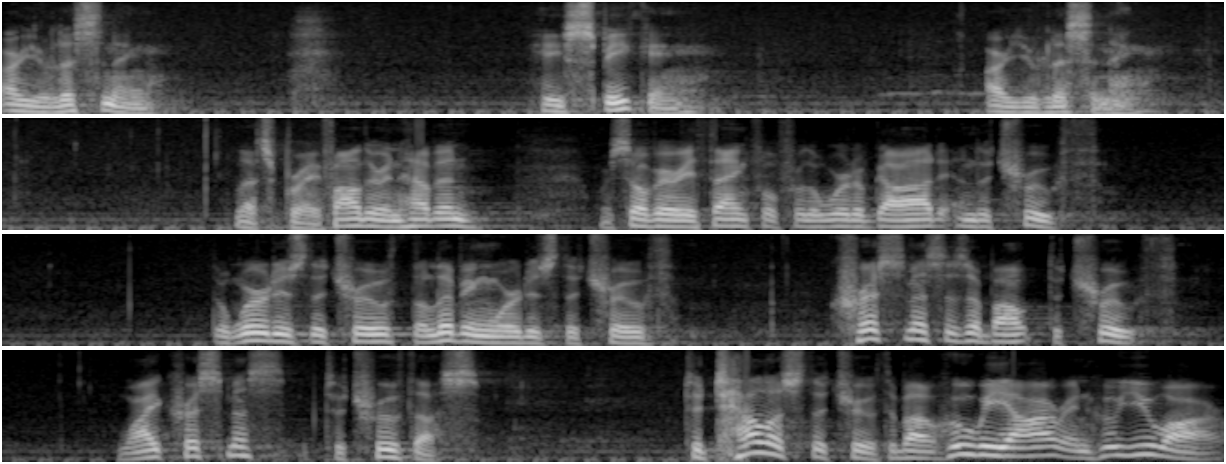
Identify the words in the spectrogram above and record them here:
Are you listening? He's speaking. Are you listening? Let's pray. Father in heaven, we're so very thankful for the Word of God and the truth. The Word is the truth, the living Word is the truth. Christmas is about the truth. Why Christmas? To truth us, to tell us the truth about who we are and who you are,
